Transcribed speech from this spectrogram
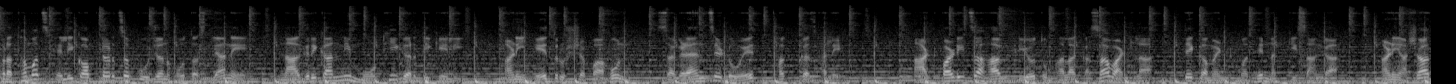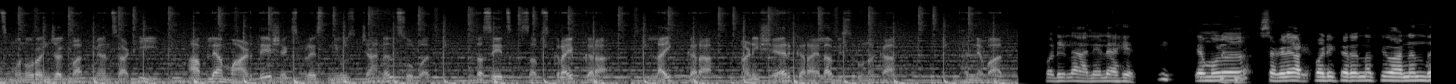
प्रथमच हेलिकॉप्टरचं पूजन होत असल्याने नागरिकांनी मोठी गर्दी केली. आणि हे दृश्य पाहून सगळ्यांचे डोळे थक्क झाले. आटपाडीचा हा व्हिडिओ तुम्हाला कसा वाटला ते कमेंटमध्ये नक्की सांगा. आणि अशाच मनोरंजक बातम्यांसाठी आपल्या माळदेश एक्सप्रेस न्यूज चॅनल सोबत तसेच सबस्क्राईब करा लाईक करा आणि शेअर करायला विसरू नका. धन्यवाद. आटपाडीला आलेले आहेत. त्यामुळं सगळ्या आटपाडीकरांना तो आनंद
